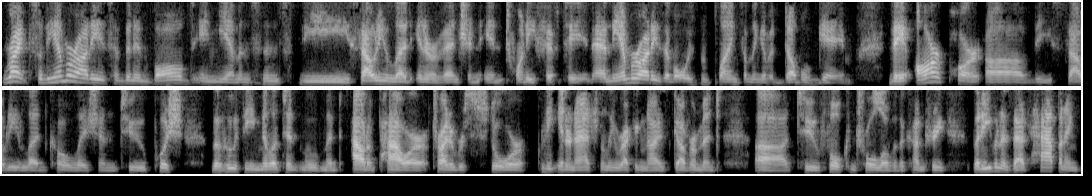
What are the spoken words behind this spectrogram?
Right. So the Emiratis have been involved in Yemen since the Saudi led intervention in 2015. And the Emiratis have always been playing something of a double game. They are part of the Saudi led coalition to push the Houthi militant movement out of power, try to restore the internationally recognized government uh, to full control over the country. But even as that's happening,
